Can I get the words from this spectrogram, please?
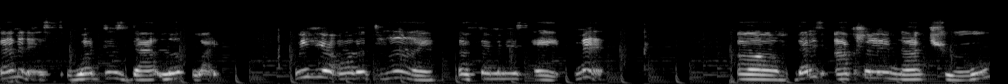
feminist? What does that look like? We hear all the time that feminists hate men. Um, that is actually not true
